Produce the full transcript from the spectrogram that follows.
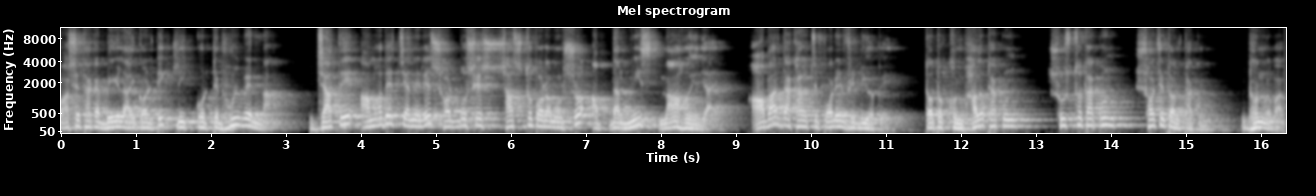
পাশে থাকা বেল আইকনটি ক্লিক করতে ভুলবেন না, যাতে আমাদের চ্যানেলের সর্বশেষ স্বাস্থ্য পরামর্শ আপনার মিস না হয়ে যায়। আবার দেখা হচ্ছে পরের ভিডিওতে। ততক্ষণ ভালো থাকুন, সুস্থ থাকুন, সচেতন থাকুন। ধন্যবাদ।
